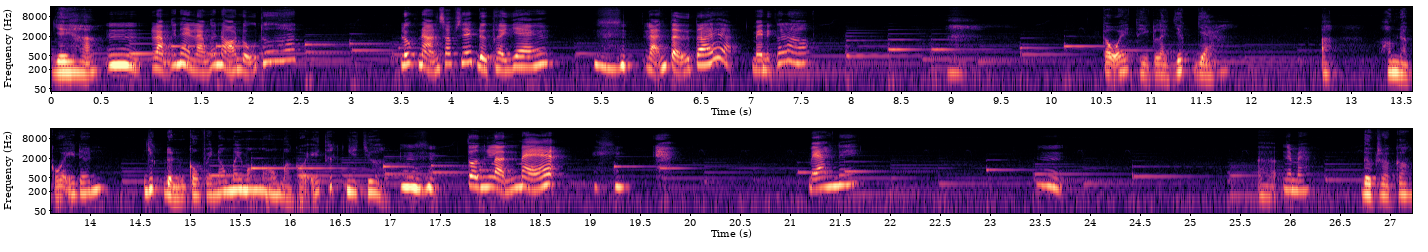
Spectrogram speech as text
Vậy hả? Ừ, làm cái này làm cái nọ đủ thứ hết. Lúc nào anh sắp xếp được thời gian á Là anh tự tới à. Mẹ đừng có lo. Cậu ấy thiệt là vất vả. À hôm nào cậu ấy đến Nhất định con phải nấu mấy món ngon mà cậu ấy thích nghe chưa? Tuân lệnh mẹ. Mẹ ăn đi. Ừ. à, Nè mẹ. Được rồi con.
